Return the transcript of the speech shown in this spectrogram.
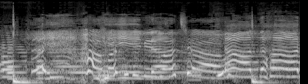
তুমি বাঁচাও আধার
